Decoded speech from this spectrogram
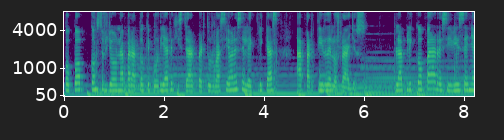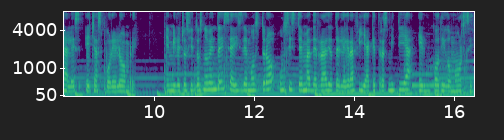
Popov construyó un aparato que podía registrar perturbaciones eléctricas a partir de los rayos. Lo aplicó para recibir señales hechas por el hombre. En 1896 demostró un sistema de radiotelegrafía que transmitía en código Morse.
